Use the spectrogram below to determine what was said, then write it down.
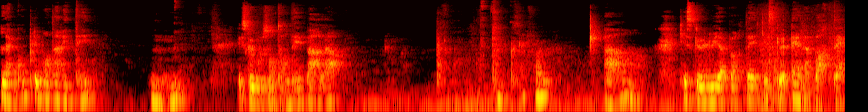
La complémentarité. Mhm. Qu'est-ce que vous entendez par là? Avec sa femme. Ah, qu'est-ce que lui apportait? Qu'est-ce que elle apportait?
